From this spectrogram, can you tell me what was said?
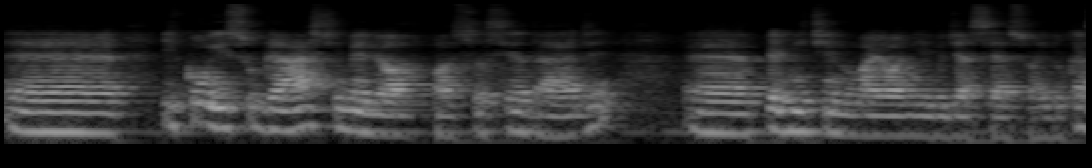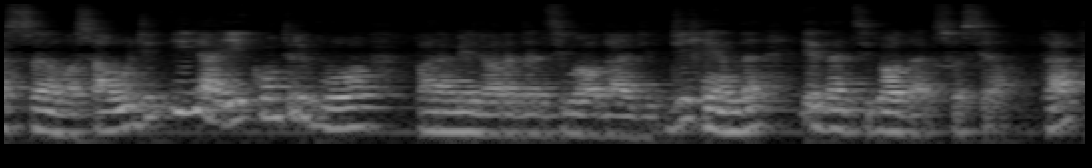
é, e com isso gaste melhor com a sociedade, é, permitindo maior nível de acesso à educação, à saúde e aí contribua para a melhora da desigualdade de renda e da desigualdade social. Tá?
